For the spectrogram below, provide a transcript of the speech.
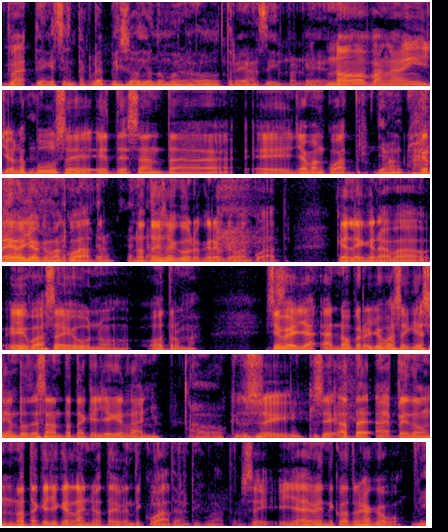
Ma- Tiene que ser Santa Claus, episodio número 2 o 3, así, para que No, van ahí. Yo le puse el de Santa. eh, ya van cuatro. llevan Creo yo que van cuatro. No estoy seguro, creo que van cuatro. Que le he grabado. Y voy a hacer uno, otro más. Sí, pero ya, ah, no, pero yo voy a seguir haciendo de Santa hasta que llegue el año. Ah, ok. Sí, sí, hasta, ah, perdón, no hasta que llegue el año, hasta el 24. 24. Sí, y ya el 24 se acabó. Y,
